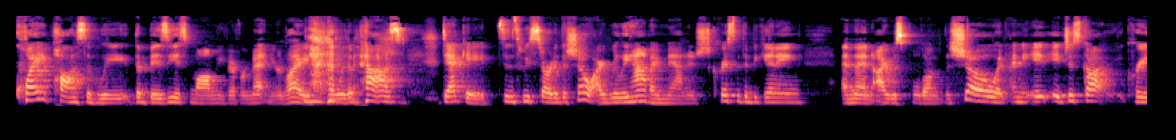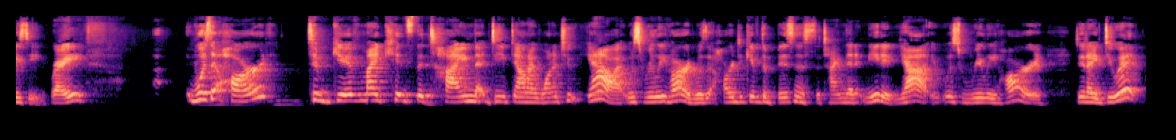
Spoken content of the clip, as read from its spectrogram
quite possibly the busiest mom you've ever met in your life for the past decade since we started the show. I really have. I managed Chris at the beginning. And then I was pulled onto the show. And I mean, it, it just got crazy, right? Was it hard to give my kids the time that deep down I wanted to? Yeah, it was really hard. Was it hard to give the business the time that it needed? Yeah, it was really hard. Did I do it?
